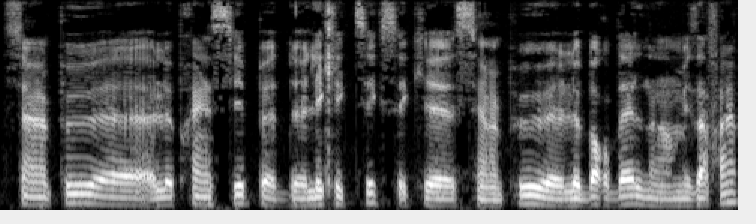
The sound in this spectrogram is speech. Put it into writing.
c'est un peu le principe de l'éclectique, c'est que c'est un peu le bordel dans mes affaires.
